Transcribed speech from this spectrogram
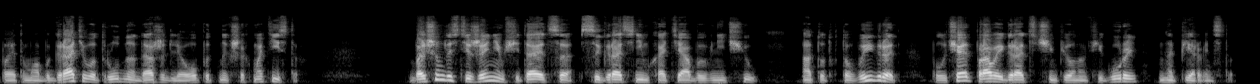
поэтому обыграть его трудно даже для опытных шахматистов. Большим достижением считается сыграть с ним хотя бы в ничью, а тот, кто выиграет, получает право играть с чемпионом фигурой на первенство.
